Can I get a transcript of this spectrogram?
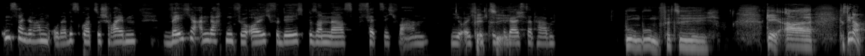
Instagram oder Discord zu schreiben, welche Andachten für euch, für dich besonders fetzig waren, die euch fetzig. richtig begeistert haben. Boom, boom, fetzig. Okay, äh, Christina,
